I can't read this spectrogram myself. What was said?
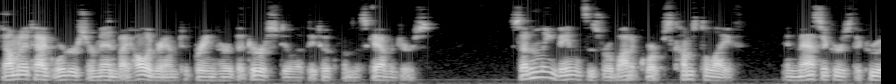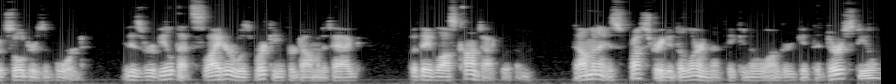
Domina Tagge orders her men by hologram to bring her the Durasteel that they took from the scavengers. Suddenly, Valance's robotic corpse comes to life and massacres the crew of soldiers aboard. It is revealed that Slider was working for Domina Tagge but they've lost contact with him. Domina is frustrated to learn that they can no longer get the Durasteel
